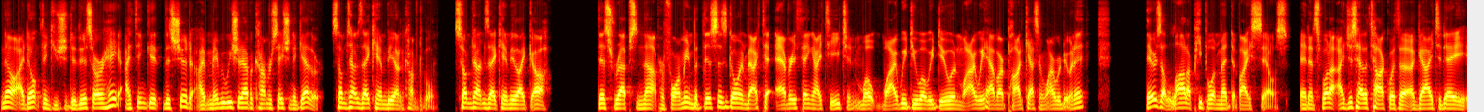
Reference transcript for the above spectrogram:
no, I don't think you should do this, or hey, I think it, this should. I, maybe we should have a conversation together. Sometimes that can be uncomfortable. Sometimes that can be like, oh, this rep's not performing. But this is going back to everything I teach and what, why we do what we do and why we have our podcast and why we're doing it. There's a lot of people in med device sales, and it's what I, I just had a talk with a, a guy today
